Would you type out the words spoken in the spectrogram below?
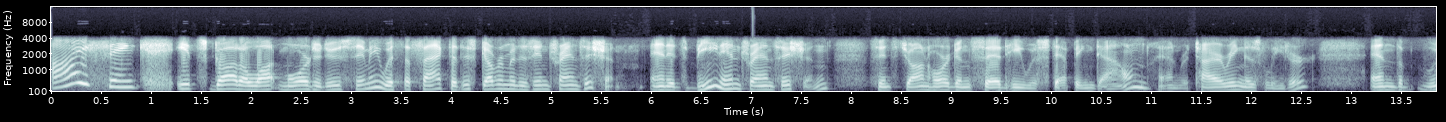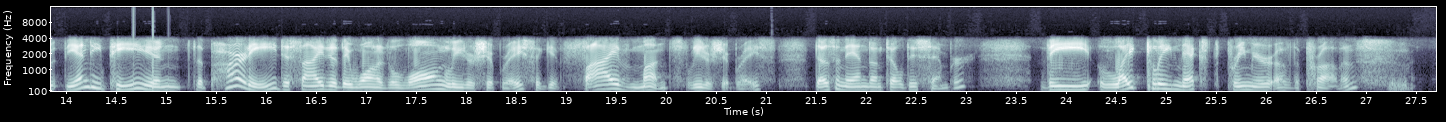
I think it's got a lot more to do, Simi, with the fact that this government is in transition. And it's been in transition since John Horgan said he was stepping down and retiring as leader. And the the NDP and the party decided they wanted a long leadership race. They give five months leadership race, doesn't end until December. The likely next premier of the province,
